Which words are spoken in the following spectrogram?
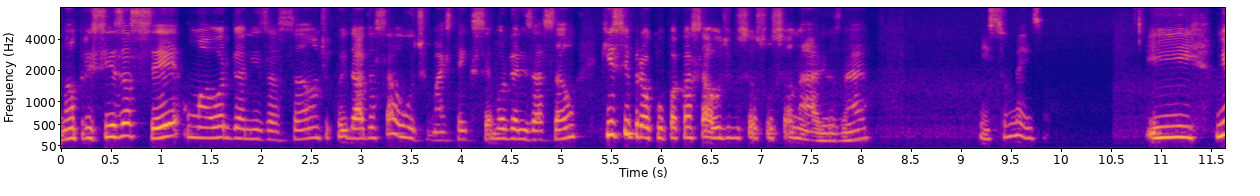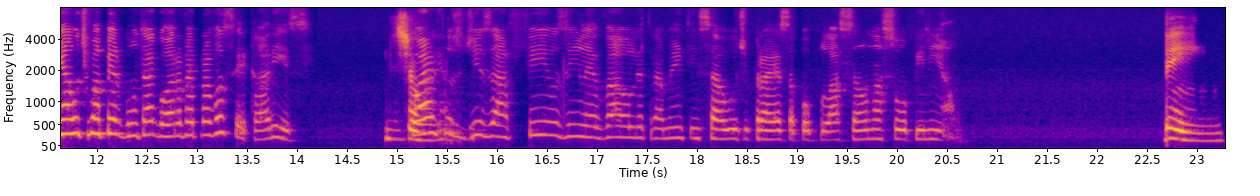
Não precisa ser uma organização de cuidar da saúde, mas tem que ser uma organização que se preocupa com a saúde dos seus funcionários, né? Isso mesmo. E minha última pergunta agora vai para você, Clarice. Quais os desafios em levar o letramento em saúde para essa população, na sua opinião? Bem,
